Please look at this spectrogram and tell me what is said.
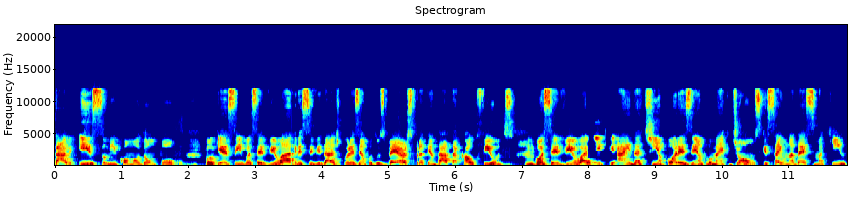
Sabe? Isso me incomodou um pouco. Porque, assim, você viu a agressividade, por exemplo, dos Bears para tentar atacar o Fields. Uhum. Você viu ali que ainda tinha, por exemplo, o Mac Jones, que saiu na 15.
